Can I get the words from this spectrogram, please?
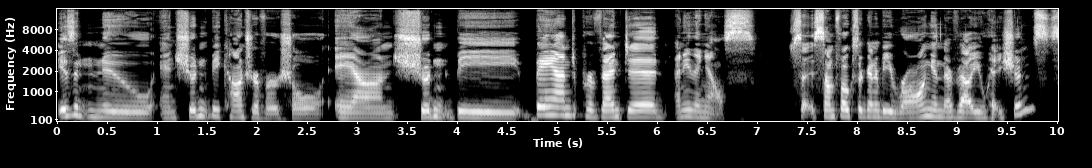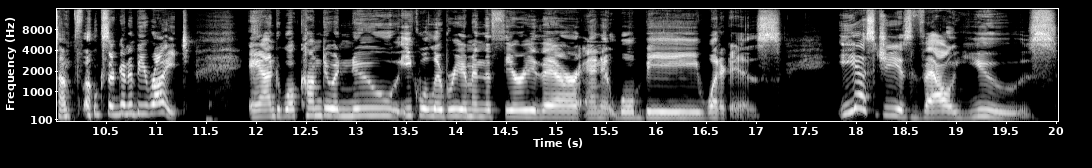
isn't new and shouldn't be controversial and shouldn't be banned, prevented, anything else. So some folks are going to be wrong in their valuations. Some folks are going to be right. And we'll come to a new equilibrium in the theory there, and it will be what it is. ESG is values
